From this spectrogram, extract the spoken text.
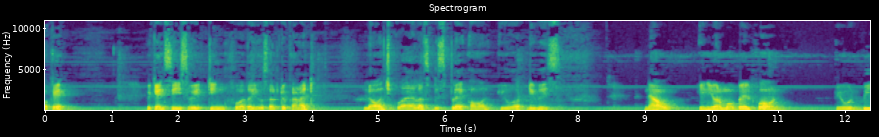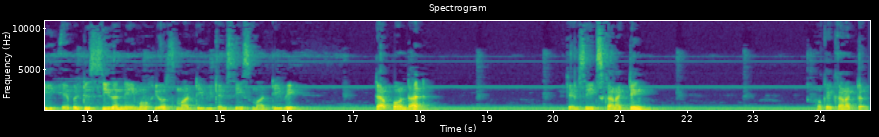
okay. We can see it's waiting for the user to connect. Launch wireless display on your device. Now in your mobile phone you would be able to see the name of your smart TV you can see smart TV tap on that. You can see it's connecting. Okay connected.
